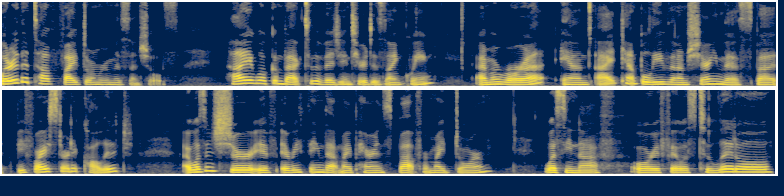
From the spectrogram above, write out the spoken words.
What are the top five dorm room essentials? Hi, welcome back to the Veggie Interior Design Queen. I'm Aurora, and I can't believe that I'm sharing this, but before I started college, I wasn't sure if everything that my parents bought for my dorm was enough, or if it was too little,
